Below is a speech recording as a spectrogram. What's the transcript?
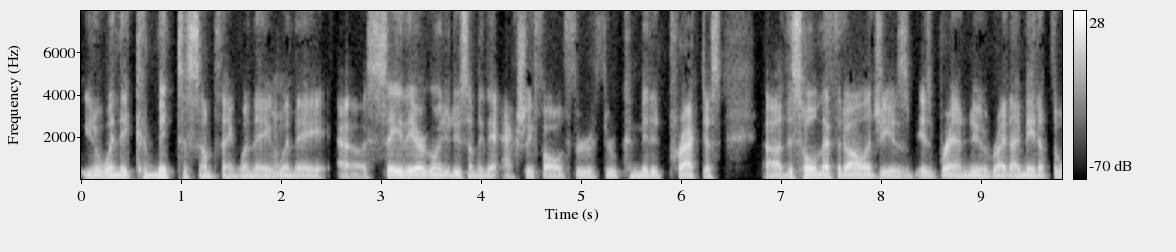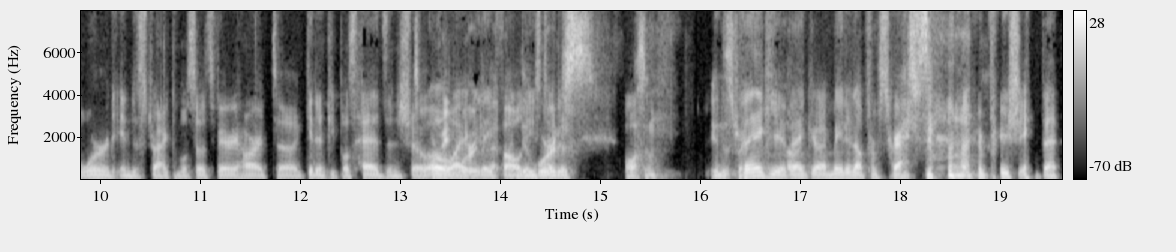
you know when they commit to something when they mm -hmm. when they uh, say they are going to do something they actually follow through through committed practice uh, this whole methodology is is brand new, right? I made up the word indistractable, so it's very hard to get in people's heads and show, oh, I, they follow the these. word is awesome. Indistractable. Thank you, thank you. I made it up from scratch. So mm. I appreciate that.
